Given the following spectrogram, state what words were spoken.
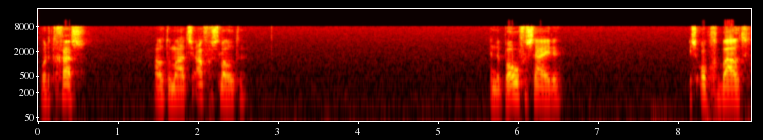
wordt het gas automatisch afgesloten. En de bovenzijde is opgebouwd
